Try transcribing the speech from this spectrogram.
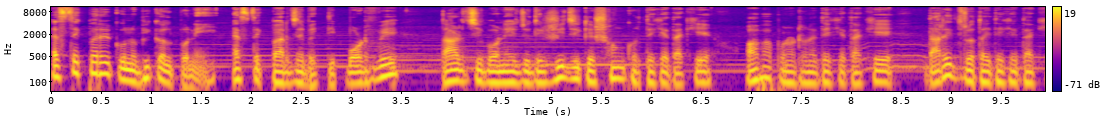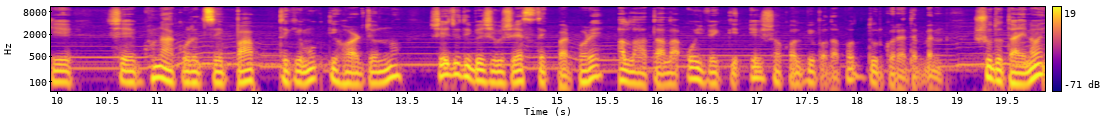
এস্তেকবারের কোনো বিকল্প নেই। এস্তেকবার যে ব্যক্তি পড়বে তার জীবনে যদি রিজিকে সংকট দেখে থাকে, অভাব অনটনে দেখে থাকে, দারিদ্রতায় দেখে থাকে, সে গুণা করেছে, পাপ থেকে মুক্তি হওয়ার জন্য, সে যদি বেশি বেশি এস্তেকবার পড়ে, আল্লাহ তালা ওই ব্যক্তির এই সকল বিপদ আপদ দূর করে দেবেন। শুধু তাই নয়,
